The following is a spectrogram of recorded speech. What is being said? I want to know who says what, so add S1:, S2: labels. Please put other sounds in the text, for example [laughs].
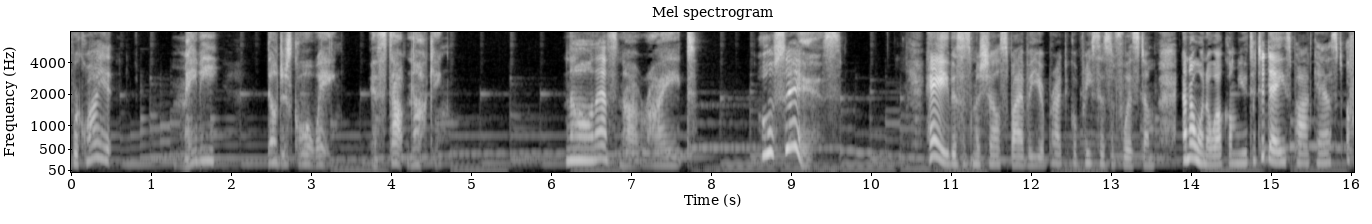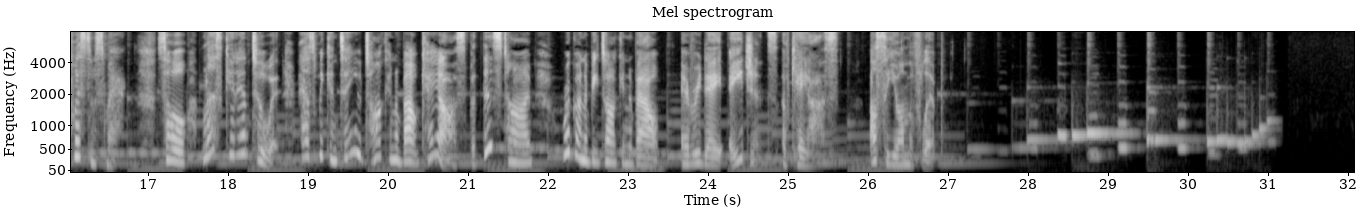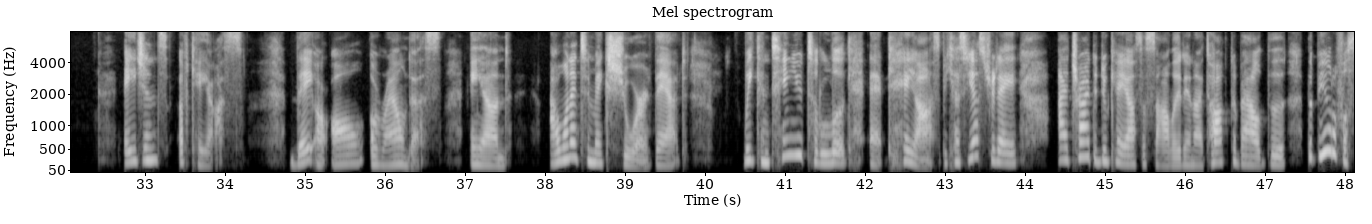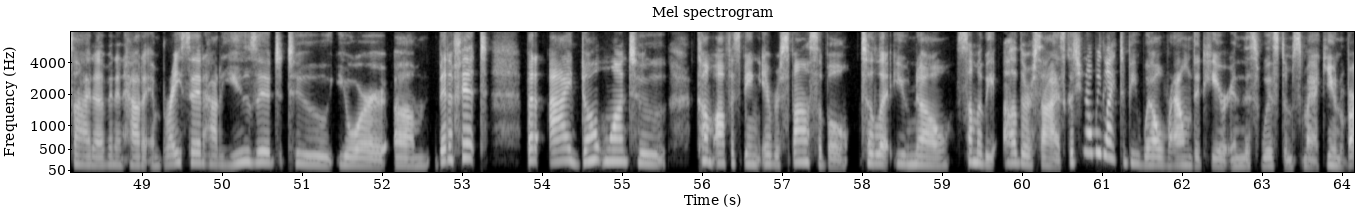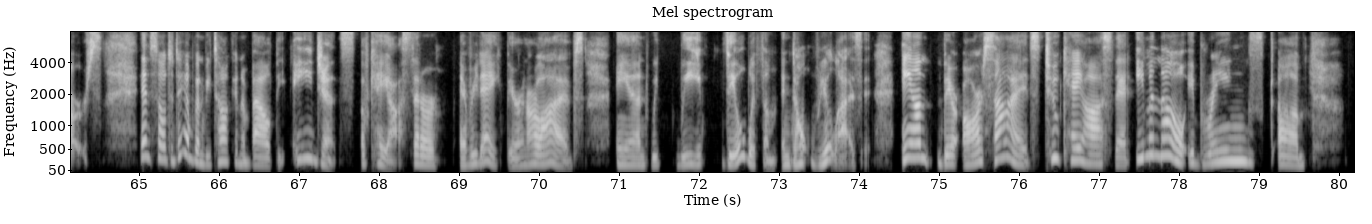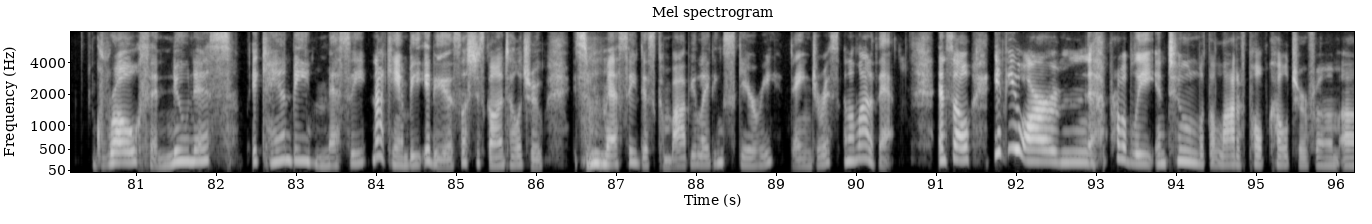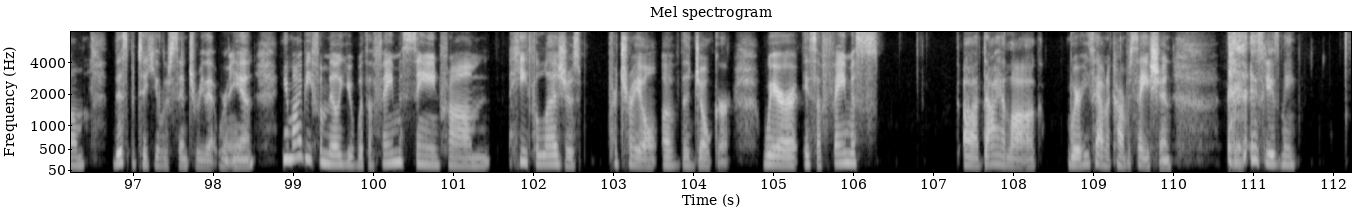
S1: We're quiet, maybe they'll just go away and stop knocking. No, that's not right. Who says? Hey, this is Michelle Spiva, your practical priestess of wisdom, and I want to welcome you to today's podcast of Wisdom Smack. So let's get into it as we continue talking about chaos, but this time we're going to be talking about everyday agents of chaos. I'll see you on the flip. Agents of chaos. They are all around us. And I wanted to make sure that we continue to look at chaos because yesterday I tried to do chaos a solid and I talked about the the beautiful side of it and how to embrace it, how to use it to your um, benefit. But I don't want to come off as being irresponsible to let you know some of the other sides because you know we like to be well rounded here in this wisdom smack universe. And so today I'm going to be talking about the agents of chaos that are every day. They're in our lives and we we deal with them and don't realize it. And there are sides to chaos that even though it brings um, growth and newness, it can be messy. Not can be, it is. Let's just go and tell the truth. It's messy, discombobulating, scary, dangerous, and a lot of that. And so, if you are mm, [sighs] probably in tune with a lot of pulp culture from um, this particular century that we're in, you might be familiar with a famous scene from Heath Ledger's portrayal of the Joker, where it's a famous uh, dialogue where he's having a conversation. [coughs] excuse me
